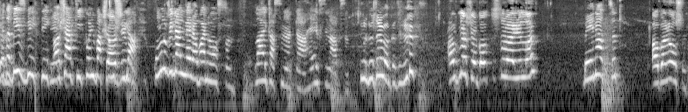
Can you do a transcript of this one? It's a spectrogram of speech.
Ya da biz bittik. O şarkıyı koyup bakmış Şarjım- ya. Onu bilenler abone olsun. Like atsın hatta. Hepsini atsın. Götüne bak götüne. Arkadaşlar Galatasaraylılar Beğeni attın. abone olsun.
